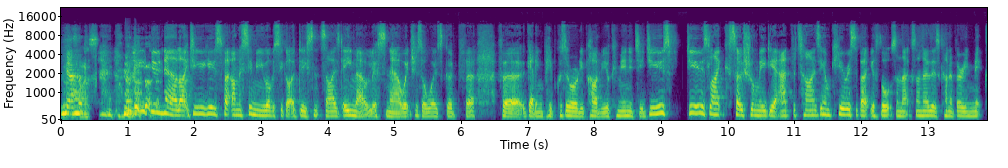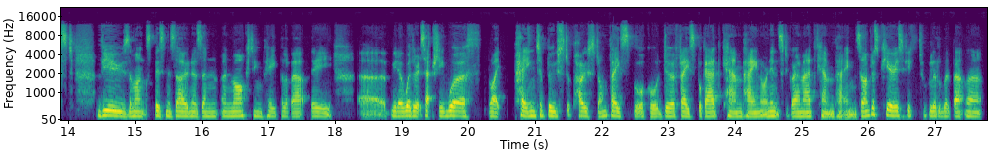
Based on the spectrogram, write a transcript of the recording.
yeah. what do you do now? Like, do you use? I'm assuming you obviously got a decent sized email list now, which is always good for for getting people because they're already part of your community. Do you use do you use like social media advertising? I'm curious about your thoughts on that because I know there's kind of very mixed views amongst business owners and, and marketing people about the, uh, you know, whether it's actually worth like paying to boost a post on Facebook or do a Facebook ad campaign or an Instagram ad campaign. So I'm just curious if you could talk a little bit about that.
